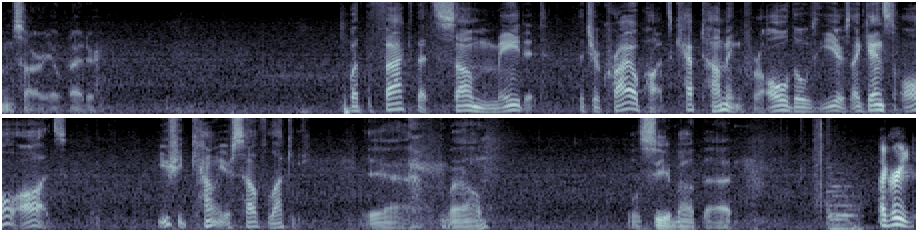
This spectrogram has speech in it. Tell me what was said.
I'm sorry, Outrider. But the fact that some made it, that your cryopods kept humming for all those years, against all odds, you should count yourself lucky. Yeah, well, we'll see about that. Agreed.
